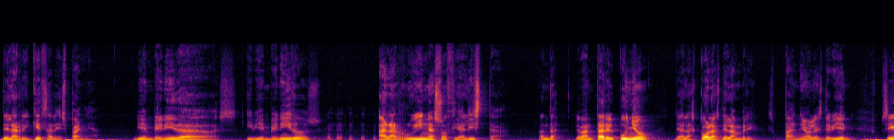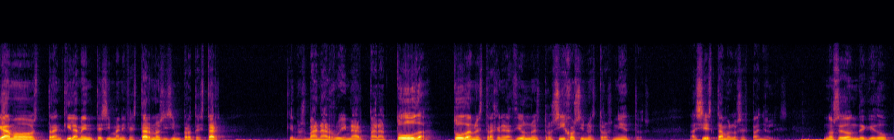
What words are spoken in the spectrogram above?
de la riqueza de España. Bienvenidas y bienvenidos a la ruina socialista. Anda, levantar el puño y a las colas del hambre. Españoles de bien. Sigamos tranquilamente sin manifestarnos y sin protestar, que nos van a arruinar para toda toda nuestra generación, nuestros hijos y nuestros nietos. Así estamos los españoles. No sé dónde quedó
